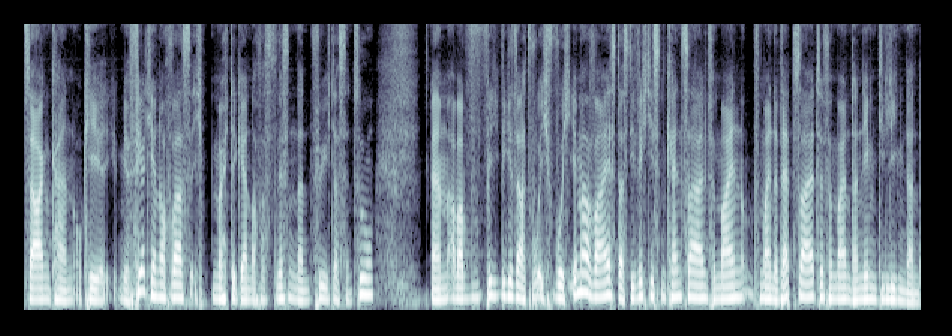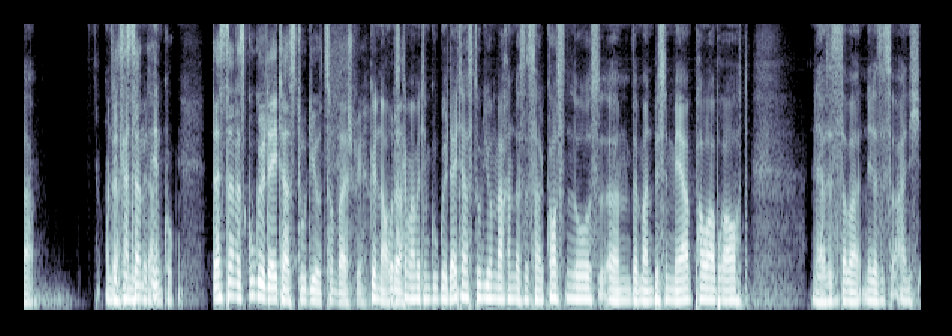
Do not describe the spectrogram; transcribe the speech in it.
sagen kann, okay, mir fehlt hier noch was, ich möchte gerne noch was wissen, dann füge ich das hinzu. Ähm, aber wie, wie, gesagt, wo ich, wo ich immer weiß, dass die wichtigsten Kennzahlen für, mein, für meine Webseite, für mein Unternehmen, die liegen dann da. Und das die kann ich mir da angucken. Das ist dann das Google Data Studio zum Beispiel. Genau, oder? das kann man mit dem Google Data Studio machen. Das ist halt kostenlos, ähm, wenn man ein bisschen mehr Power braucht. Ja, das ist aber, nee, das ist eigentlich,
